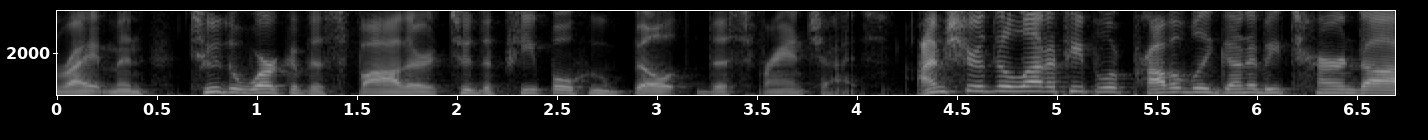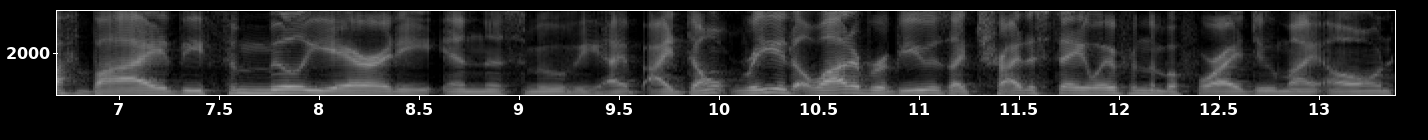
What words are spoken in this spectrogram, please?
Reitman to the work of his father to the people who built this franchise. I'm sure that a lot of people are probably going to be turned off by the familiarity in this movie. I, I don't read a lot of reviews, I try to stay away from them before I do my own,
